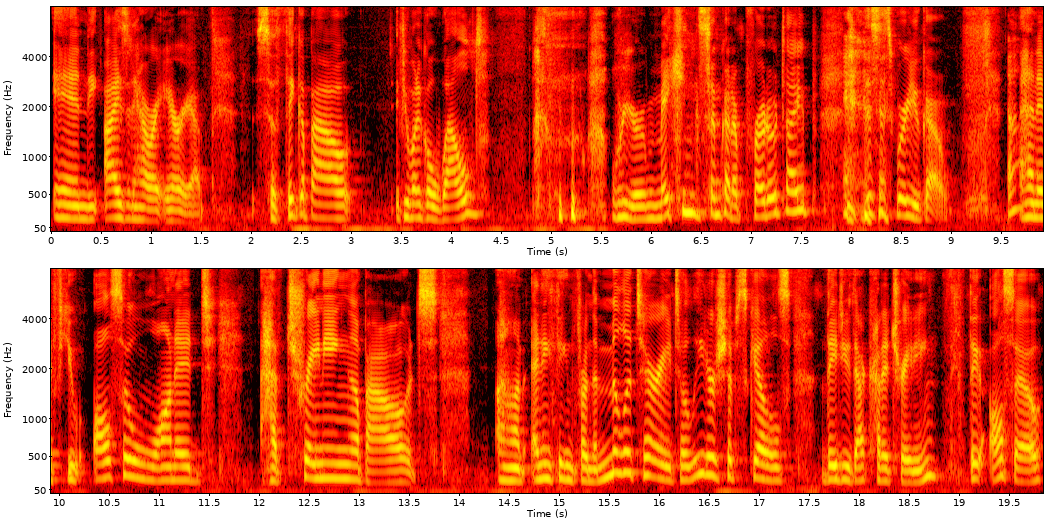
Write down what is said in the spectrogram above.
in the Eisenhower area. So think about if you want to go weld or you're making some kind of prototype, this is where you go. And if you also wanted have training about um, anything from the military to leadership skills, they do that kind of training. They also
